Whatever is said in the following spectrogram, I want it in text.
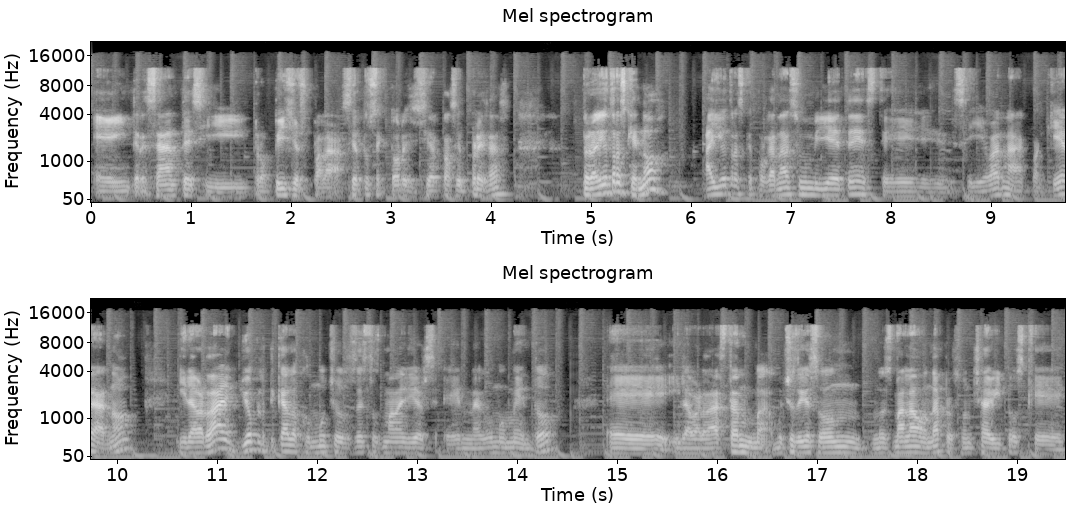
eh, interesantes y propicios para ciertos sectores y ciertas empresas, pero hay otras que no. Hay otras que por ganarse un billete este, se llevan a cualquiera, ¿no? Y la verdad, yo he platicado con muchos de estos managers en algún momento eh, y la verdad están, muchos de ellos son, no es mala onda, pero son chavitos que,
